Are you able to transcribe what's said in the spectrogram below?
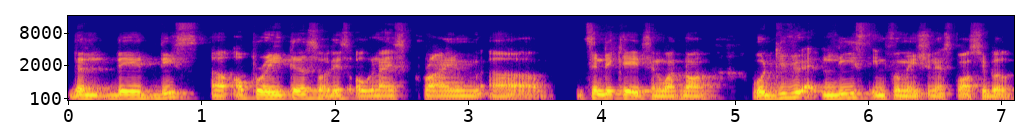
the these uh, operators or these organized crime uh, syndicates and whatnot would give you at least information as possible.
